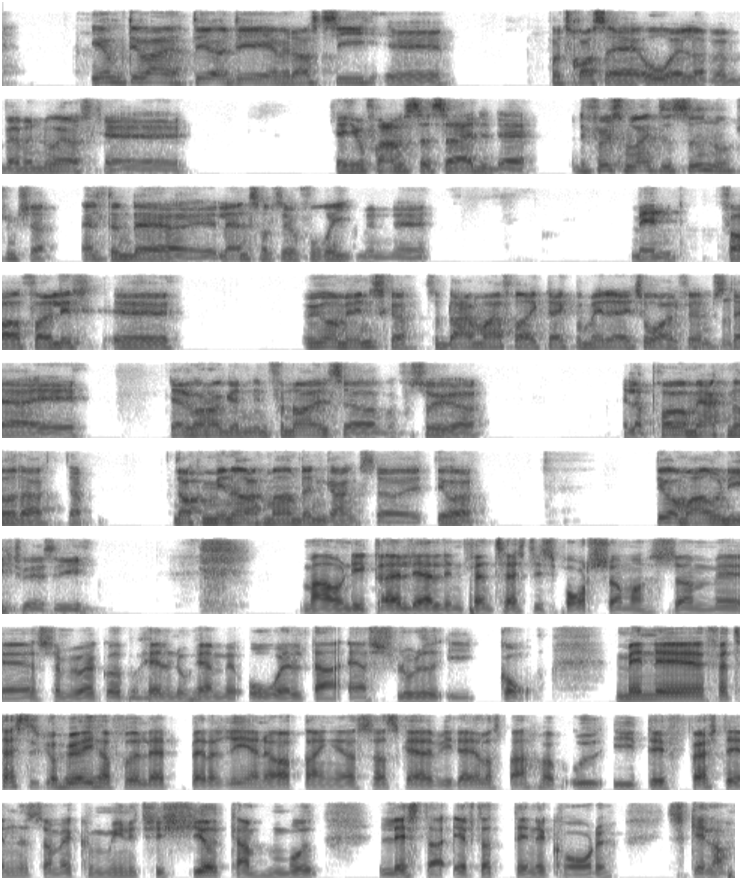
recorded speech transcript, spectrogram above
Jamen, det var det, og det jeg vil også sige, øh, på trods af OL og hvad, hvad man nu ellers kan, kan hive frem, så, så er det da, det føles som lang tid siden nu, synes jeg, alt den der øh, landsholdseufori, men, øh, men for, for lidt øh, yngre mennesker, som dig og mig, Frederik, der ikke var med der i 92, mm. der, øh, der er det godt nok en, en fornøjelse at, at forsøge at, eller prøve at mærke noget, der, der nok minder ret meget om den gang, så øh, det var, det var meget unikt, vil jeg sige meget unikt, og alt i alt en fantastisk sportssommer, som, øh, som jo er gået på held nu her med OL, der er sluttet i går. Men øh, fantastisk at høre, at I har fået ladt batterierne opdrenge, og så skal vi da ellers bare hoppe ud i det første emne, som er Community Shield-kampen mod Leicester efter denne korte skiller.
